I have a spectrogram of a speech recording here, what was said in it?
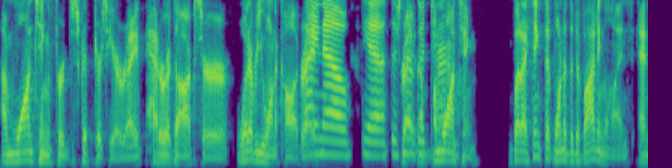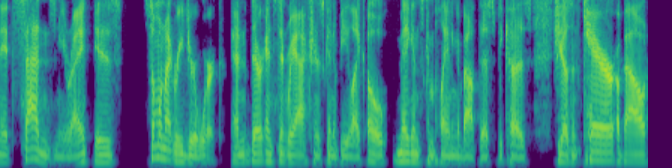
I'm wanting for descriptors here, right? Heterodox or whatever you want to call it, right? I know. Yeah, there's right. no good. I'm, I'm wanting. But I think that one of the dividing lines, and it saddens me, right, is someone might read your work and their instant reaction is going to be like, oh, Meghan's complaining about this because she doesn't care about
